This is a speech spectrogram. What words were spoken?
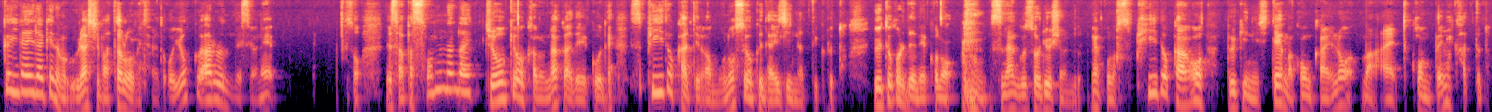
日いないだけでも浦島太郎みたいなとこよくあるんですよね。そうでやっぱそんな、ね、状況下の中でこう、ね、スピード感っていうのがものすごく大事になってくるというところでね、この スナッグソリューションの、ね、このスピード感を武器にして、まあ、今回の、まあ、コンペに勝ったとい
